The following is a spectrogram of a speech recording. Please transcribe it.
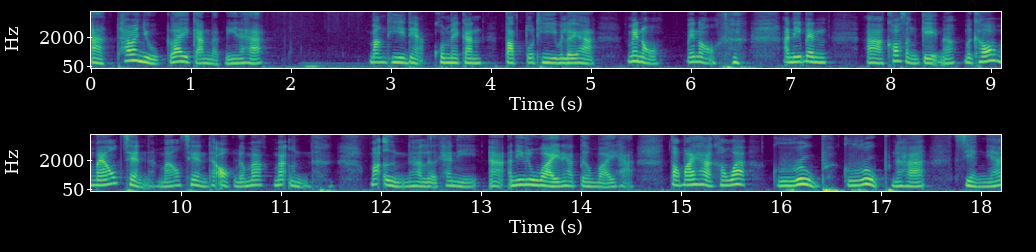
อะ ถ้ามันอยู่ใกล้กันแบบนี้นะคะ บางทีเนี่ย คนเมกันตัดตัว t ไปเลยค่ะ ไม่หนอ ไม่หนออันนี้เป็นข้อสังเกตนะ เหมือนคำว่า mountain mountain ถ้าออกเร็วมากมากอื่นมากอื่นนะคะเหลือแค่นี้ อะ อันนี้รู้ไว้นะคะ เติมไว้ค่ะ ต่อไปค่ะคำว่า group group นะคะ เสียงเนี้ย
